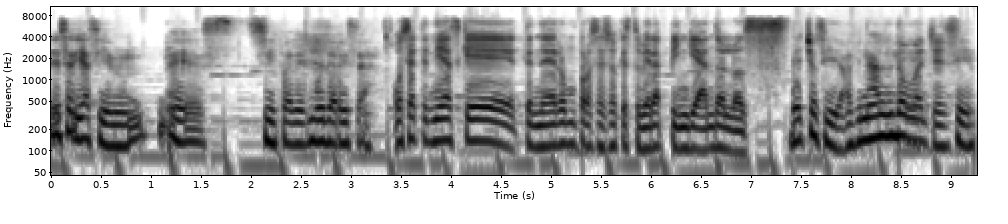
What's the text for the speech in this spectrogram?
Ese día sí, es, sí fue muy de risa. O sea, tenías que tener un proceso que estuviera pingueando los... De hecho, sí, al final... No manches. Sí.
